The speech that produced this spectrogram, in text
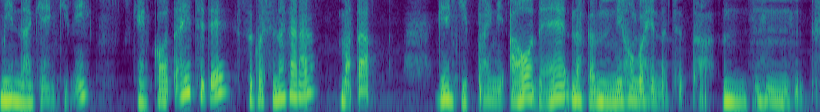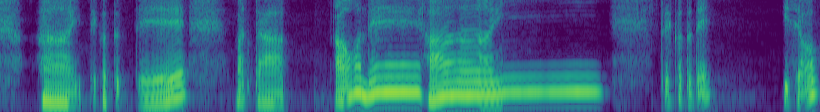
みんな元気に健康第一で過ごしながら、また元気いっぱいに会おうね。なんか、うん、日本語変になっちゃった。うん。はい。ってことで、また会おうね。はい。ということで、以上、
